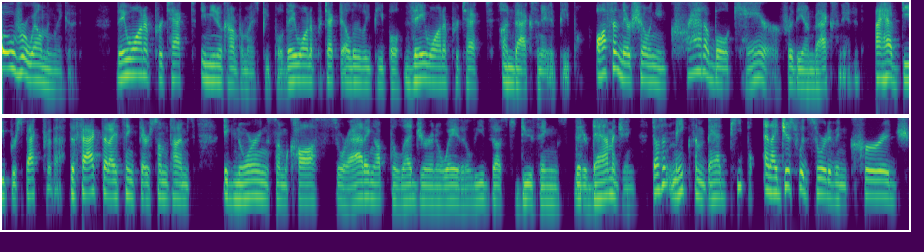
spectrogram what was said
Overwhelmingly good. They want to protect immunocompromised people. They want to protect elderly people. They want to protect unvaccinated people often they're showing incredible care for the unvaccinated. I have deep respect for that. The fact that I think they're sometimes ignoring some costs or adding up the ledger in a way that leads us to do things that are damaging doesn't make them bad people. And I just would sort of encourage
